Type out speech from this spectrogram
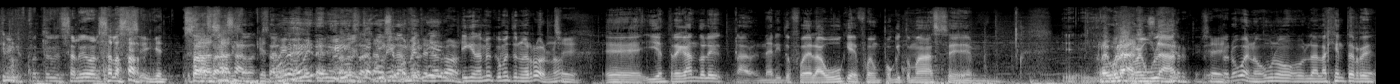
Sí, que fue- salió al Salazar. sí, que, Salazar, Salazar, que también Salazar. comete un Y error. Y que también comete un error, ¿no? Sí. Eh, y entregándole, claro, el mérito fue de la U, que fue un poquito más eh, eh, Regular. regular. Sí. eh, Pero bueno, uno la, la gente re-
